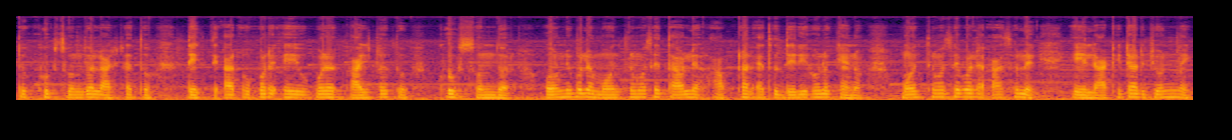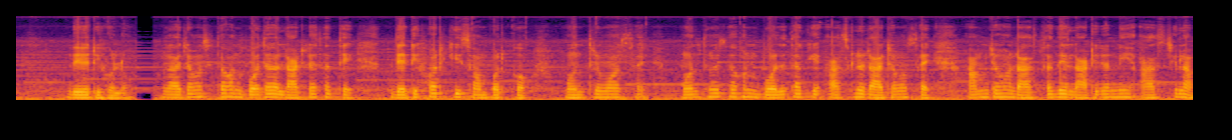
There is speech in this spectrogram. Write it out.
তো খুব সুন্দর লাঠিটা তো দেখতে। আর উপরে, এই উপরের কাজটাও তো খুব সুন্দর। অমনি বলে মন্ত্রমশাই, তাহলে আপনার এত দেরি হলো কেন? মন্ত্রমশাই বলে আসলে এই লাঠিটার জন্যই দেরি হলো। রাজামশাই তখন বোঝা লাঠিটার সাথে দেরি হওয়ার কী সম্পর্ক? মন্ত্রীমশাই মন্ত্রীমশাই তখন বলে থাকে, আসলে রাজামশাই, আমি যখন রাস্তা দিয়ে লাঠিটা নিয়ে আসছিলাম,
